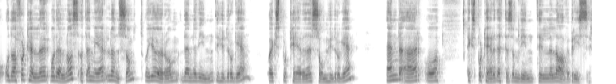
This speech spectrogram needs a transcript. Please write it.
Og, og da forteller modellen oss at det er mer lønnsomt å gjøre om denne vinden til hydrogen, og eksportere det som hydrogen, enn det er å eksportere dette som vind til lave priser.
